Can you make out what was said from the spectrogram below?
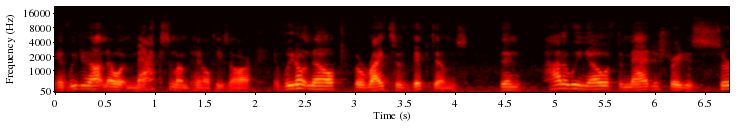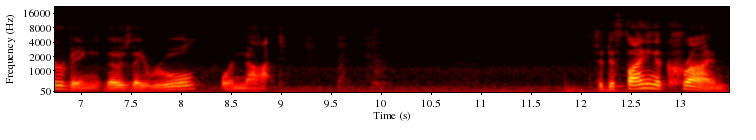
if we do not know what maximum penalties are, if we don't know the rights of victims, then how do we know if the magistrate is serving those they rule or not? So, defining a crime,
